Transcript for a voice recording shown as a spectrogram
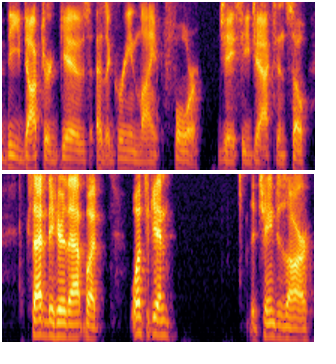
the doctor gives as a green light for JC Jackson. So excited to hear that. But once again, the changes are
